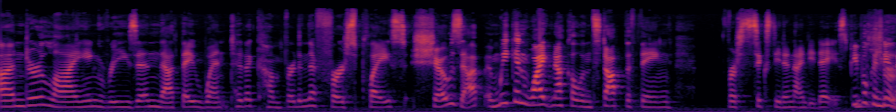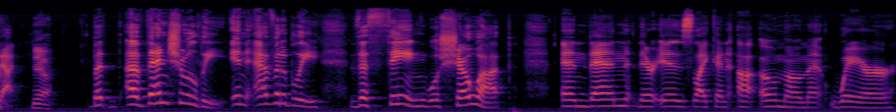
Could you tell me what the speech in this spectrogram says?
underlying reason that they went to the comfort in the first place shows up, and we can white knuckle and stop the thing for 60 to 90 days. People can Sure. do that. Yeah. But eventually, inevitably, the thing will show up, and then there is like an uh oh moment where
